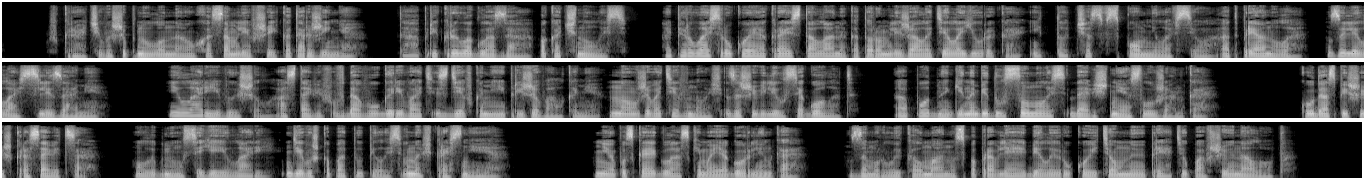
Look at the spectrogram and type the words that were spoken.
вкрадчиво шепнул на ухо сомлевшей каторжине. Та прикрыла глаза, покачнулась, оперлась рукой о край стола, на котором лежало тело Юрика, и тотчас вспомнила все, отпрянула залилась слезами. И Ларий вышел, оставив вдову горевать с девками и приживалками, но в животе вновь зашевелился голод, а под ноги на беду сунулась давишняя служанка. «Куда спешишь, красавица?» — улыбнулся ей Ларий, девушка потупилась, вновь краснея. «Не опускай глазки, моя горлинка», — замурлыкал Манус, поправляя белой рукой темную прядь, упавшую на лоб.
